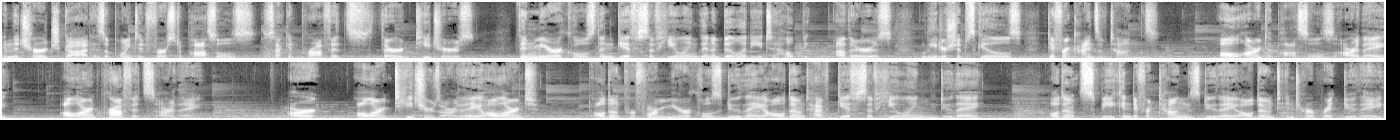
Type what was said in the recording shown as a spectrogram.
In the church, God has appointed first apostles, second prophets, third teachers, then miracles, then gifts of healing, then ability to help others, leadership skills, different kinds of tongues. All aren't apostles, are they? All aren't prophets, are they? Are all aren't teachers, are they? All aren't all don't perform miracles, do they? All don't have gifts of healing, do they? All don't speak in different tongues, do they? All don't interpret, do they?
